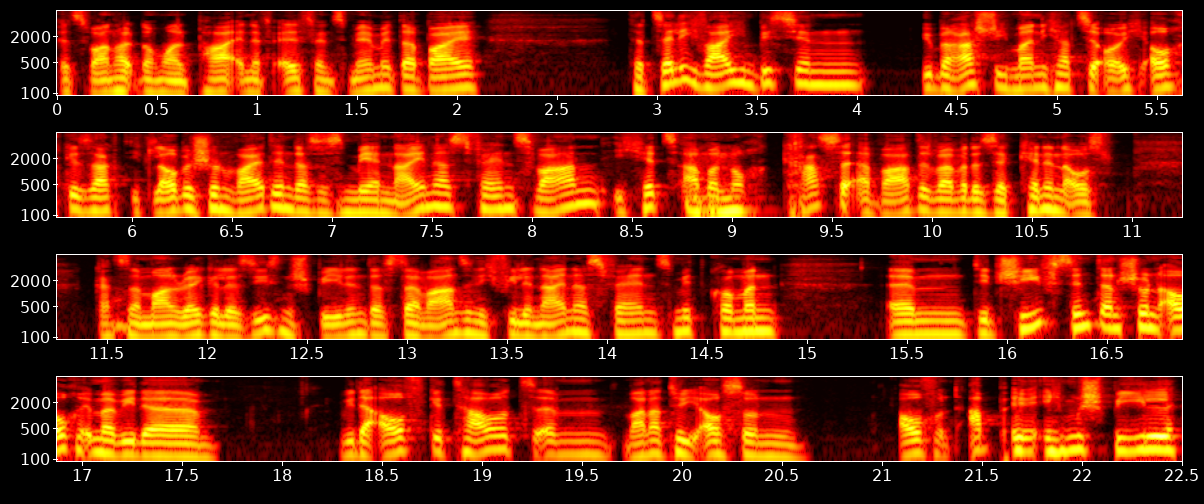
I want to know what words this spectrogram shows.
Jetzt waren halt noch mal ein paar NFL-Fans mehr mit dabei. Tatsächlich war ich ein bisschen überrascht. Ich meine, ich hatte es ja euch auch gesagt, ich glaube schon weiterhin, dass es mehr Niners-Fans waren. Ich hätte es mhm. aber noch krasser erwartet, weil wir das ja kennen aus ganz normalen Regular-Season-Spielen, dass da wahnsinnig viele Niners-Fans mitkommen. Ähm, die Chiefs sind dann schon auch immer wieder, wieder aufgetaut. Ähm, war natürlich auch so ein Auf und Ab im Spiel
